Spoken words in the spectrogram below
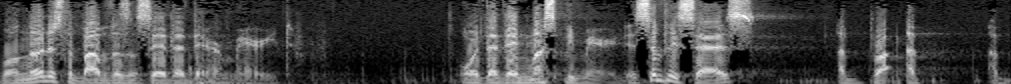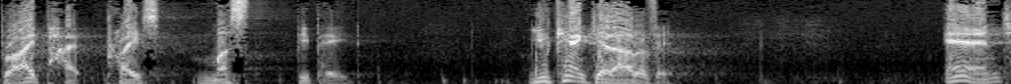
Well, notice the Bible doesn't say that they are married or that they must be married. It simply says a, a, a bride price must be paid. You can't get out of it. And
